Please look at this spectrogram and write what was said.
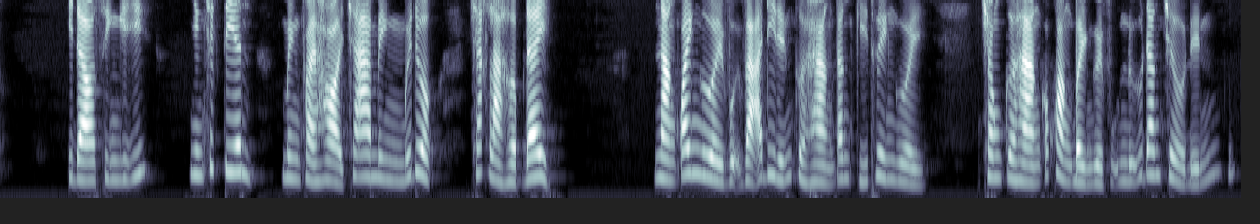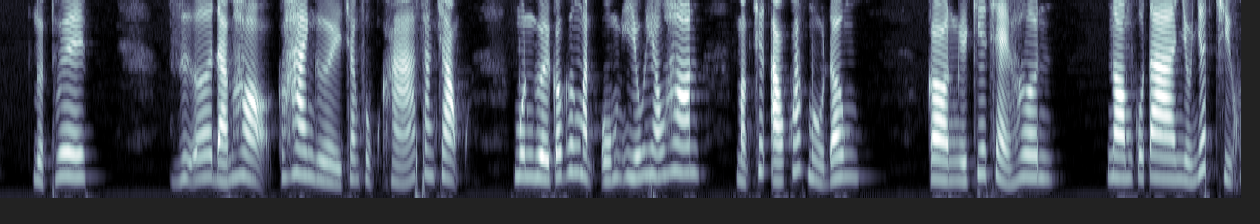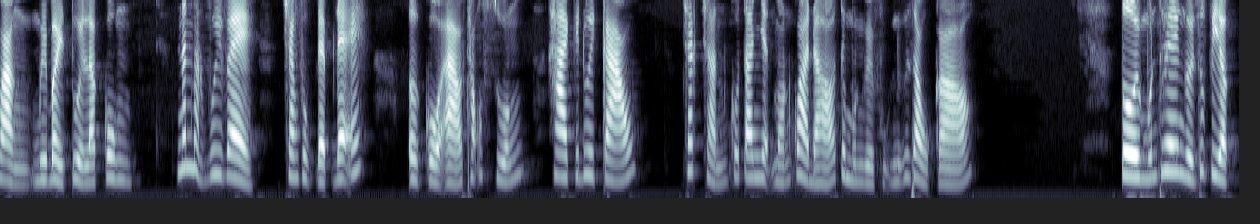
ida suy nghĩ, nhưng trước tiên mình phải hỏi cha mình mới được, chắc là hợp đây. Nàng quay người vội vã đi đến cửa hàng đăng ký thuê người. Trong cửa hàng có khoảng 7 người phụ nữ đang chờ đến lượt thuê. Giữa đám họ có hai người trang phục khá sang trọng. Một người có gương mặt ốm yếu héo hon, mặc chiếc áo khoác màu đông. Còn người kia trẻ hơn. Nom cô ta nhiều nhất chỉ khoảng 17 tuổi là cùng. Nét mặt vui vẻ, trang phục đẹp đẽ. Ở cổ áo thõng xuống, hai cái đuôi cáo. Chắc chắn cô ta nhận món quà đó từ một người phụ nữ giàu có. Tôi muốn thuê người giúp việc.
